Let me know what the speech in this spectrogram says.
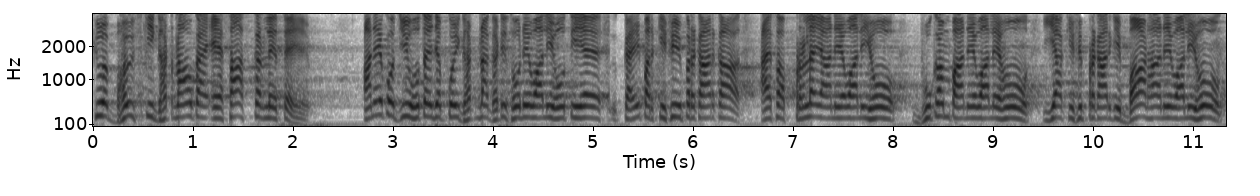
कि वे भविष्य की घटनाओं का एहसास कर लेते हैं। अनेकों जीव होते हैं, जब कोई घटना घटित होने वाली होती है, कहीं पर किसी प्रकार का ऐसा प्रलय आने वाली हो, भूकंप आने वाले हो, या किसी प्रकार की बाढ़ आने वाली हो,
